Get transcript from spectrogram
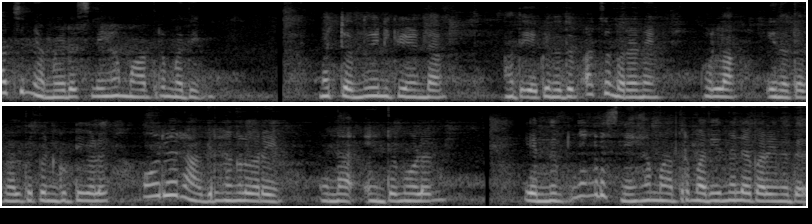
അച്ഛന്റെ അമ്മയുടെ സ്നേഹം മാത്രം മതി. മറ്റൊന്നും എനിക്ക് വേണ്ട. അത് കേൾക്കുന്നതും അച്ഛൻ പറയണേ കൊള്ളാം. ഇന്നത്തെ കാലത്തെ പെൺകുട്ടികൾ ഓരോരോ ആഗ്രഹങ്ങൾ പറയും. എന്നാൽ എന്റെ മോൾ എന്നും ഞങ്ങളുടെ സ്നേഹം മാത്രം മതി എന്നല്ലേ പറയുന്നത്.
